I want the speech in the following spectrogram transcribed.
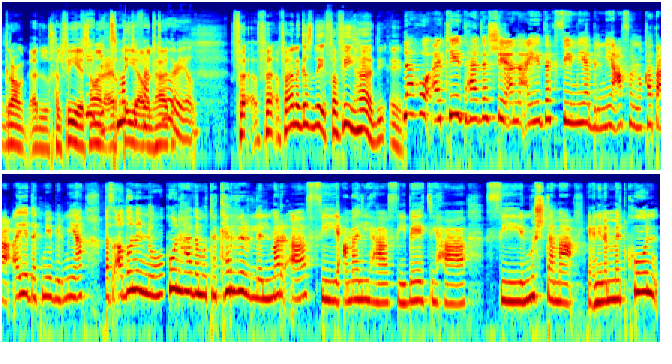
background الخلفية سواء العرقية أو هذا ف... ف... فأنا قصدي ففي هذه إيه؟ لا هو أكيد هذا الشيء أنا أيدك فيه مية بالمية عفوا المقاطعة أيدك مية بالمية بس أظن أنه يكون هذا متكرر للمرأة في عملها في بيتها في المجتمع. يعني لما تكون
